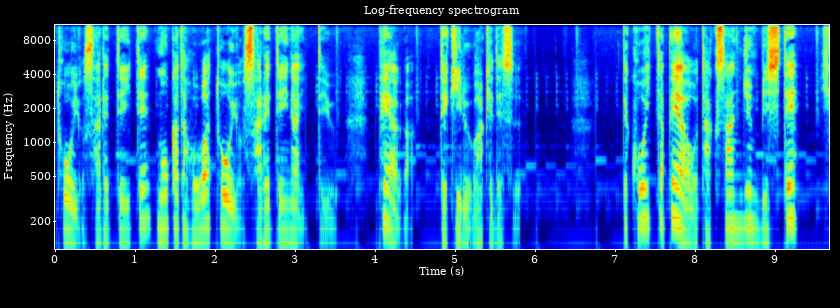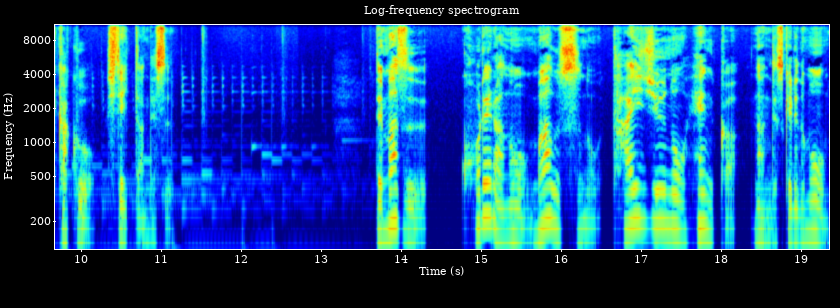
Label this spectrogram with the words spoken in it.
投与されていてもう片方は投与されていないっていうペアができるわけです。で、こういったペアをたくさん準備して比較をしていったんです。で、まずこれらのマウスの体重の変化なんですけれども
